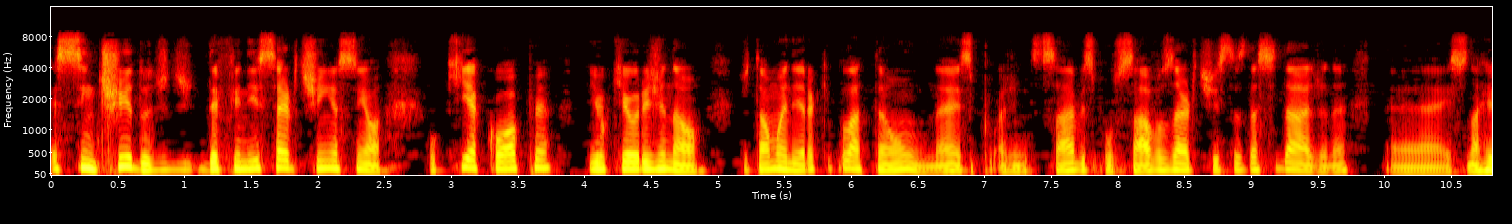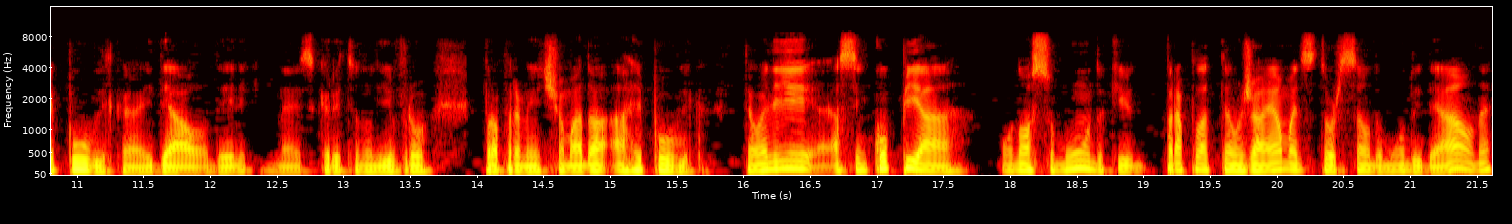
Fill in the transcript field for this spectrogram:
esse sentido de definir certinho assim, ó, o que é cópia e o que é original. De tal maneira que Platão, né, a gente sabe, expulsava os artistas da cidade, né? É, isso na República Ideal dele, né, escrito no livro propriamente chamado A República. Então ele, assim, copiar o nosso mundo, que para Platão já é uma distorção do mundo ideal, né?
